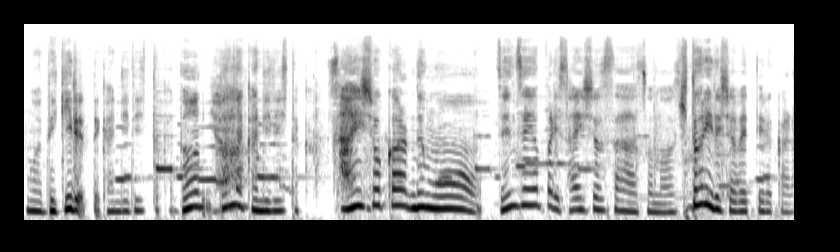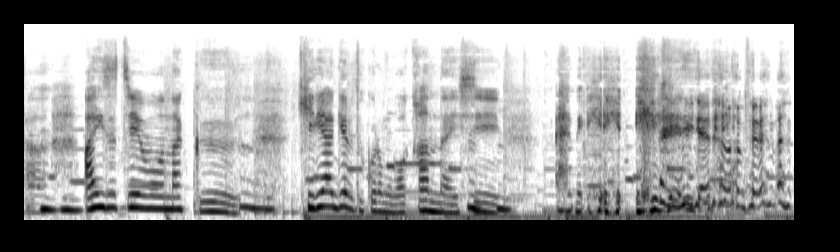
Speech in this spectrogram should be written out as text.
もうできるって感じでしたか？どん、どんな感じでしたか？最初から、でも、全然やっぱり最初さ、その、一人で喋ってるから、相づちもなく、切り上げるところもわかんないし、あねへへへへみたいなので、なんか、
